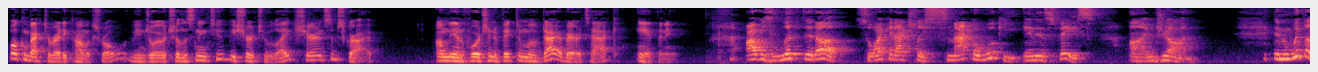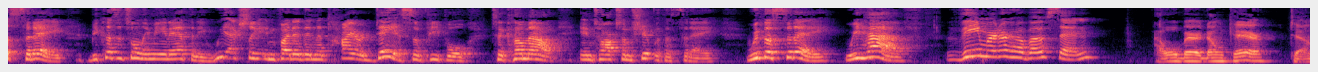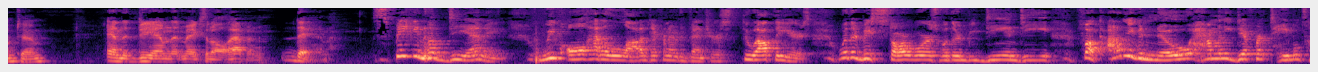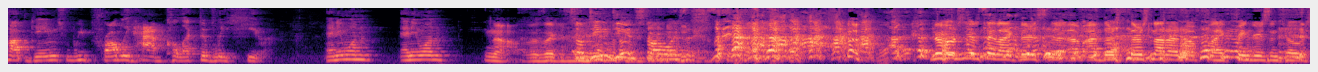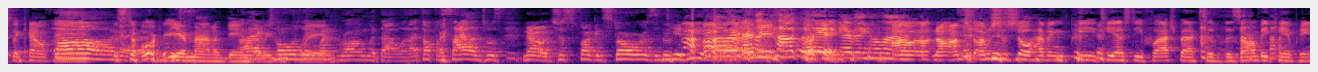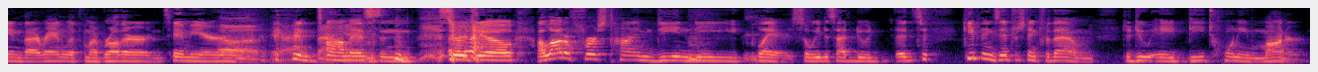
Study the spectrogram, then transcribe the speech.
Welcome back to Ready Comics Roll. If you enjoy what you're listening to, be sure to like, share, and subscribe. I'm the unfortunate victim of dire bear attack, Anthony. I was lifted up so I could actually smack a Wookiee in his face. I'm John. And with us today, because it's only me and Anthony, we actually invited an entire dais of people to come out and talk some shit with us today. With us today, we have The Murder Hobo Sin. Owlbear don't care. Tim Tim. and the DM that makes it all happen, Dan. Speaking of DMing, we've all had a lot of different adventures throughout the years. Whether it be Star Wars, whether it be D&D, fuck, I don't even know how many different tabletop games we probably have collectively here. Anyone? Anyone? No, it was like So D&D and Star Wars it is. no. I'm just gonna say like there's uh, uh, there's there's not enough like fingers and toes to count the, Oh, the okay. stories. The amount of games that I we've totally played. went wrong with that one. I thought the silence was, no, it's just fucking Star Wars and D&D. Oh, we're just mean, like calculating okay. everything. Hold on. I, no, I'm just, I'm just still having PTSD flashbacks of the zombie campaign that I ran with my brother and Tim here. Uh, yeah, and Thomas game. and Sergio, a lot of first time D and D players. So we decided to do uh, to keep things interesting for them to do a D twenty modern.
